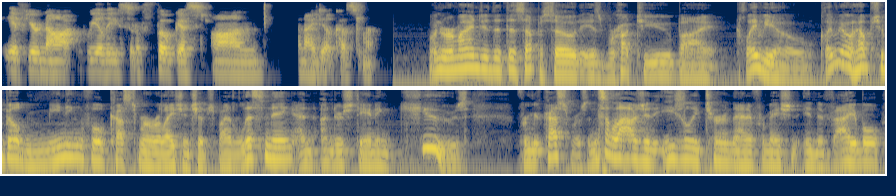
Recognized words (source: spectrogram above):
if you're not really sort of focused on an ideal customer I want to remind you that this episode is brought to you by Klaviyo. Klaviyo helps you build meaningful customer relationships by listening and understanding cues from your customers. And this allows you to easily turn that information into valuable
